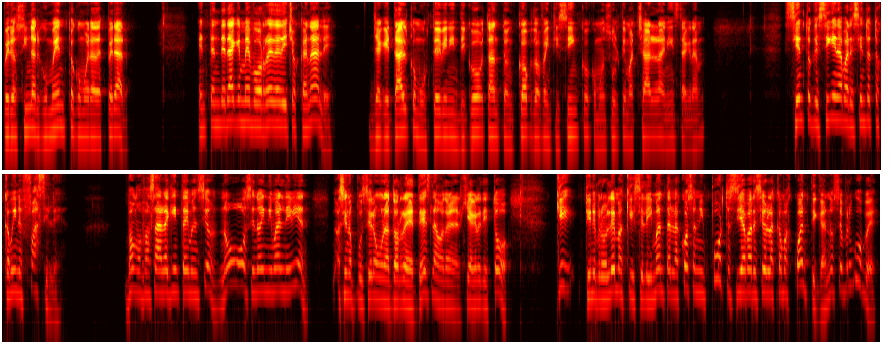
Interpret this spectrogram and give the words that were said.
pero sin argumento como era de esperar. Entenderá que me borré de dichos canales, ya que tal como usted bien indicó tanto en COP225 como en su última charla en Instagram, siento que siguen apareciendo estos caminos fáciles. Vamos a pasar a la quinta dimensión. No, si no hay ni mal ni bien. No, si nos pusieron una torre de Tesla, otra energía gratis, todo. ¿Qué? ¿Tiene problemas que se le imantan las cosas? No importa si ya aparecieron las camas cuánticas, no se preocupe.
